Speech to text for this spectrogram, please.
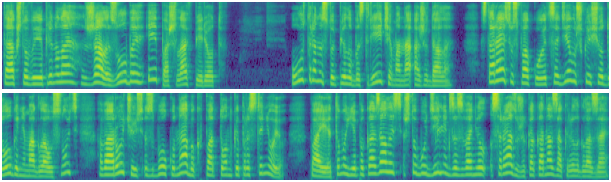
так что выплюнула, сжала зубы и пошла вперед. Утро наступило быстрее, чем она ожидала. Стараясь успокоиться, девушка еще долго не могла уснуть, ворочаясь сбоку на бок под тонкой простынею. Поэтому ей показалось, что будильник зазвонил сразу же, как она закрыла глаза.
